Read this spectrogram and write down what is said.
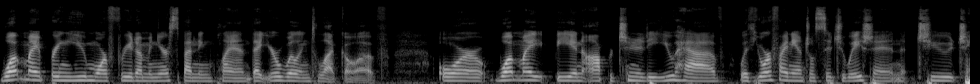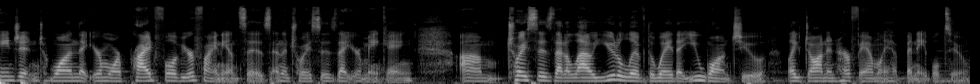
what might bring you more freedom in your spending plan that you're willing to let go of or what might be an opportunity you have with your financial situation to change it into one that you're more prideful of your finances and the choices that you're making. Um, choices that allow you to live the way that you want to, like Dawn and her family have been able to.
